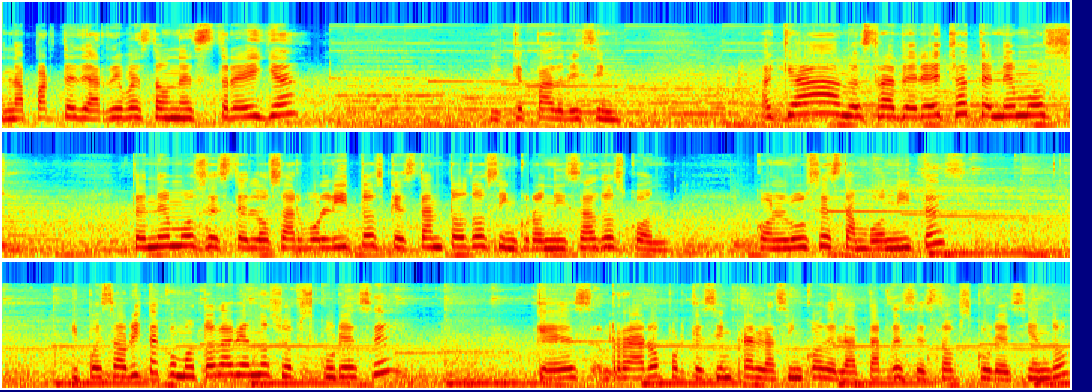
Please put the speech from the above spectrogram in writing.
En la parte de arriba está una estrella. Y qué padrísimo. Aquí a nuestra derecha tenemos tenemos este los arbolitos que están todos sincronizados con, con luces tan bonitas. Y pues ahorita como todavía no se oscurece, que es raro porque siempre a las 5 de la tarde se está oscureciendo.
